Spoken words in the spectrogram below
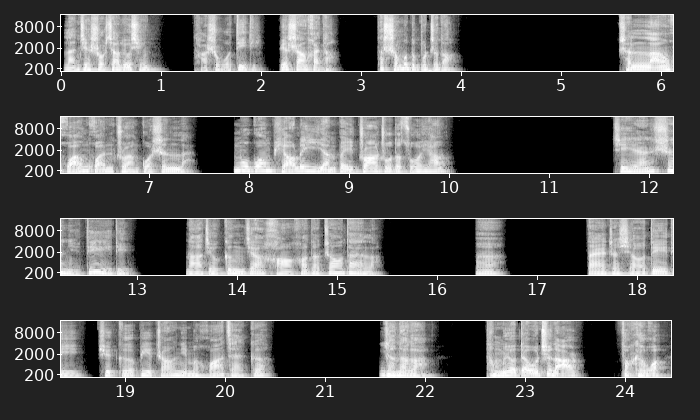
兰姐，手下留情。”他是我弟弟，别伤害他。他什么都不知道。陈兰缓缓转过身来，目光瞟了一眼被抓住的左阳。既然是你弟弟，那就更加好好的招待了。嗯，带着小弟弟去隔壁找你们华仔哥。杨大哥，他们要带我去哪儿？放开我！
